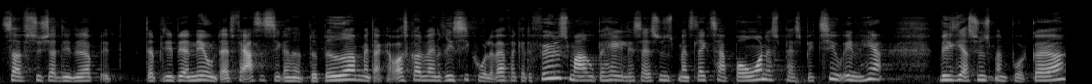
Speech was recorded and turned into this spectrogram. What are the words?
så synes jeg, det er netop der bliver nævnt, at færdselssikkerheden bliver bedre, men der kan også godt være en risiko, eller i hvert fald kan det føles meget ubehageligt, så jeg synes, man slet ikke tager borgernes perspektiv ind her, hvilket jeg synes, man burde gøre.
